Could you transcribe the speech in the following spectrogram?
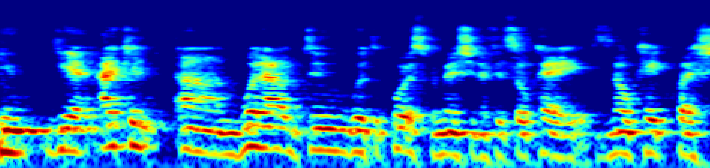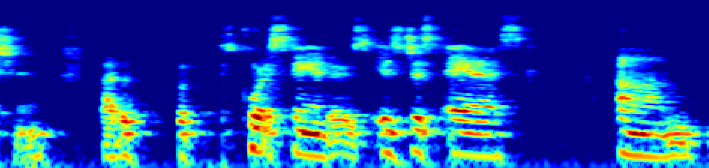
you Yeah, I can. Um, what I'll do with the court's permission, if it's okay, if it's an okay question by the court standards, is just ask. Um,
